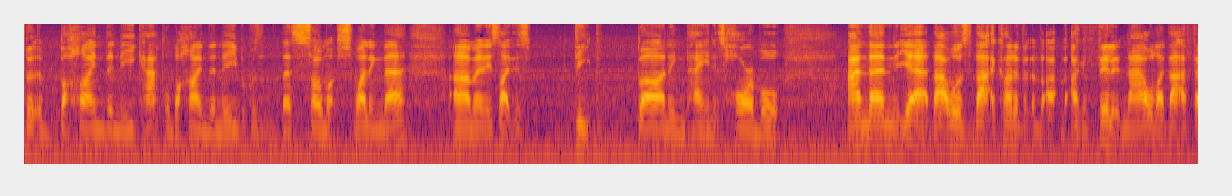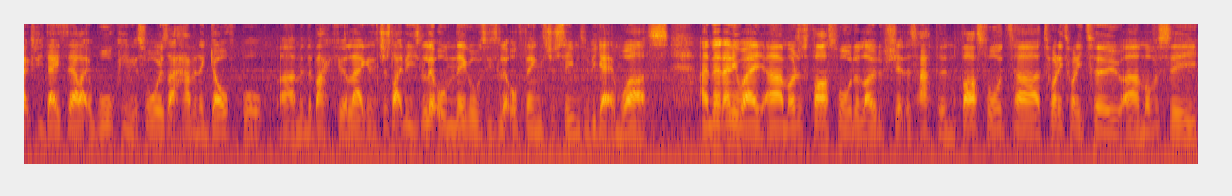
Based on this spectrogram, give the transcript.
behind the kneecap or behind the knee because there's so much swelling there. Um, and it's like this deep burning pain. It's horrible and then yeah that was that kind of i can feel it now like that affects me day to day like walking it's always like having a golf ball um, in the back of your leg and it's just like these little niggles these little things just seem to be getting worse. And then anyway um, i'll just fast forward a load of shit that's happened. Fast forward to uh, 2022 um, obviously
